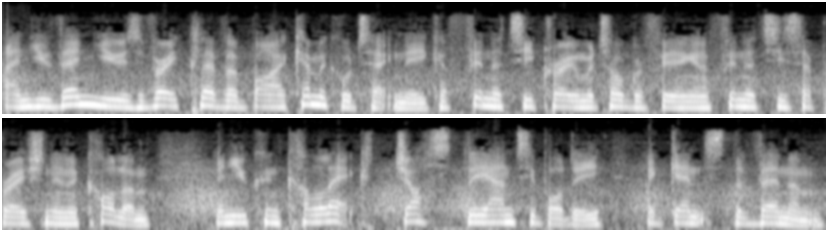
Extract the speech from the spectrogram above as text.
and you then use a very clever biochemical technique, affinity chromatography and affinity separation in a column, and you can collect just the antibody against the venom.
